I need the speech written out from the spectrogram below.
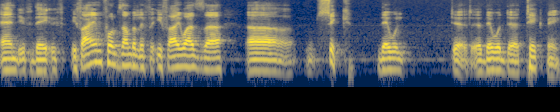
And if they, if, if I am, for example, if, if I was uh, uh, sick, they will uh, they would uh, take me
